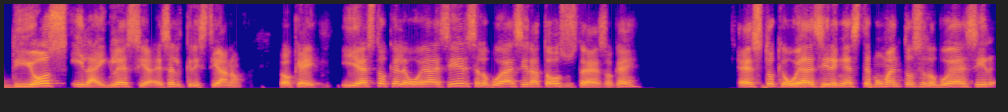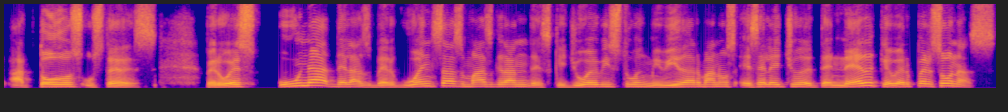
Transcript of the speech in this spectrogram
Dios y la iglesia es el cristiano. Ok, y esto que le voy a decir, se lo voy a decir a todos ustedes, ok. Esto que voy a decir en este momento, se lo voy a decir a todos ustedes, pero es una de las vergüenzas más grandes que yo he visto en mi vida, hermanos, es el hecho de tener que ver personas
